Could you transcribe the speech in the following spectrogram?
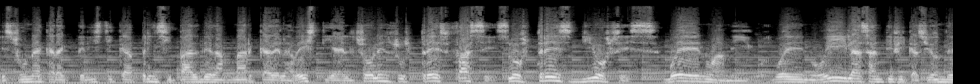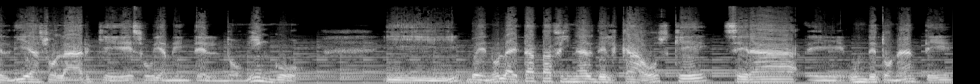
es una característica principal de la marca de la bestia, el sol en sus tres fases, los tres dioses. Bueno amigos, bueno, y la santificación del día solar que es obviamente el domingo. Y bueno, la etapa final del caos que será eh, un detonante,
